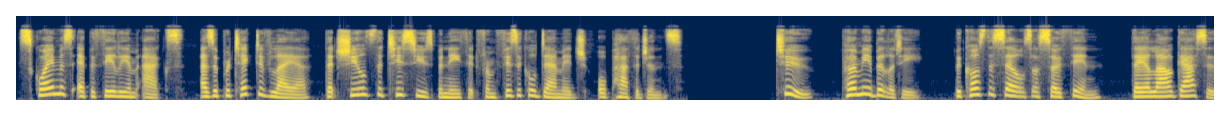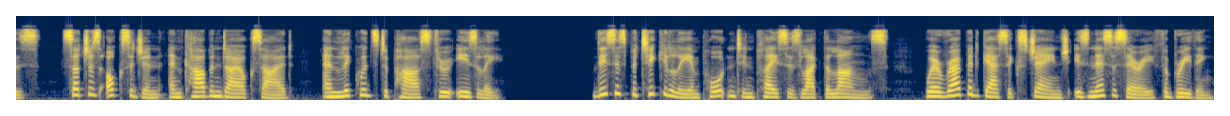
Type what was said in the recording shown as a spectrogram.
Squamous epithelium acts as a protective layer that shields the tissues beneath it from physical damage or pathogens. 2. Permeability Because the cells are so thin, they allow gases, such as oxygen and carbon dioxide, and liquids to pass through easily. This is particularly important in places like the lungs, where rapid gas exchange is necessary for breathing.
